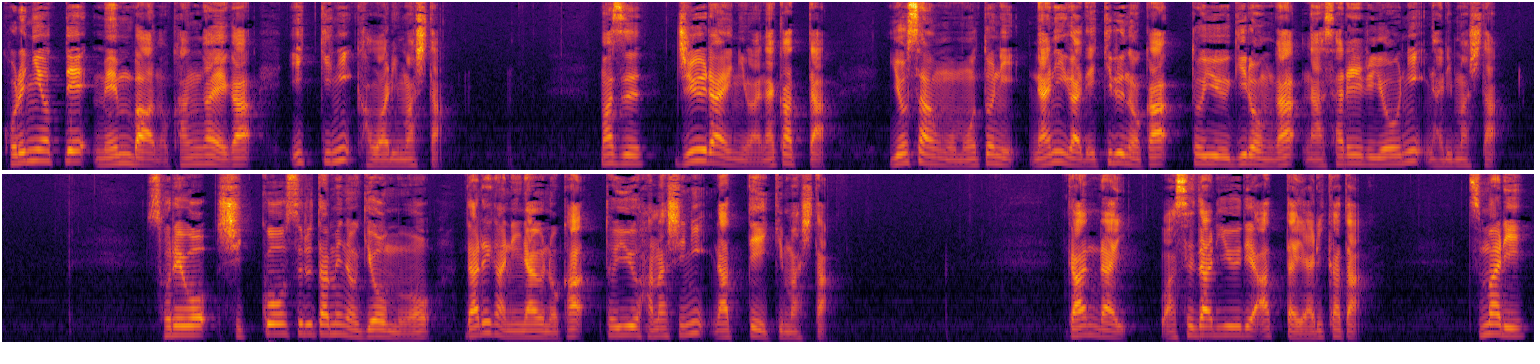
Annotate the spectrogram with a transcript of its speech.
これによってメンバーの考えが一気に変わりました。まず、従来にはなかった予算をもとに何ができるのかという議論がなされるようになりました。それを執行するための業務を誰が担うのかという話になっていきました。元来、早稲田流であったやり方。つまり、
